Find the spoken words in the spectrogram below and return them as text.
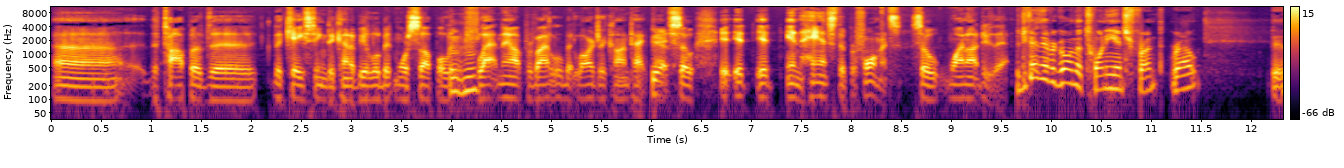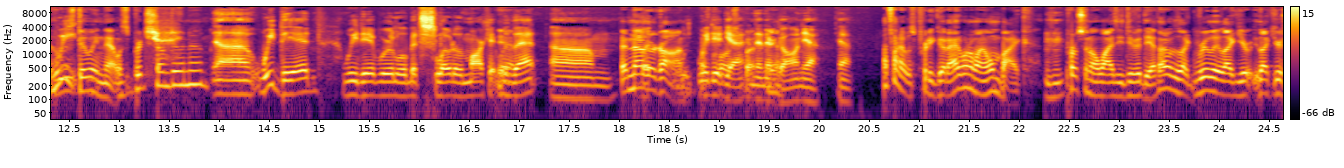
uh, the top of the the casing to kind of be a little bit more supple. It would flatten out, provide a little bit larger contact patch. Mm-hmm. Yeah. So it, it it enhanced the performance. So why not do that? Did you guys ever go on the 20 inch front route? Who was doing that? Was Bridgestone doing that? Uh, we did, we did. We were a little bit slow to the market with that. Um, And now they're gone, We, we did, course, yeah, and then they're gone. Yeah, yeah. I thought it was pretty good. I had one on my own bike, Mm-hmm. personal YZ250. I thought it was like really like your like your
